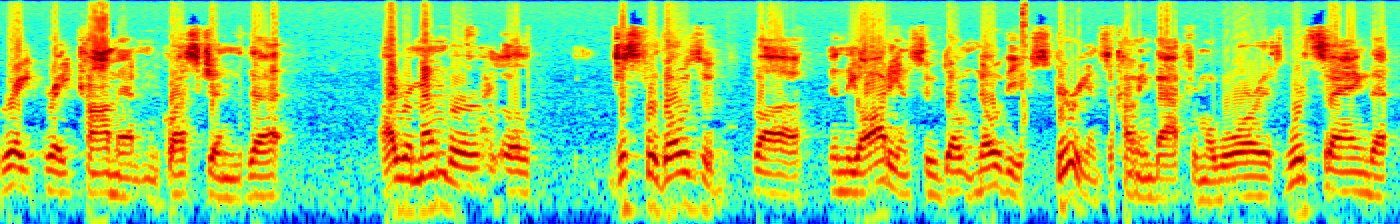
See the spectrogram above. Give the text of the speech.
great, great comment and question that I remember, uh, just for those of, uh, in the audience who don't know the experience of coming back from a war, it's worth saying that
